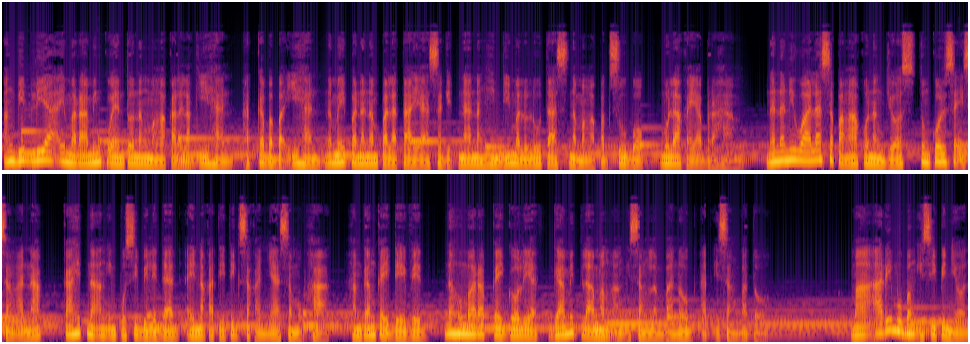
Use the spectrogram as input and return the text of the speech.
Ang Biblia ay maraming kwento ng mga kalalakihan at kababaihan na may pananampalataya sa gitna ng hindi malulutas na mga pagsubok mula kay Abraham, na naniwala sa pangako ng Diyos tungkol sa isang anak kahit na ang imposibilidad ay nakatitig sa kanya sa mukha, hanggang kay David na humarap kay Goliath gamit lamang ang isang lambanog at isang bato. Maaari mo bang isipin yon?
